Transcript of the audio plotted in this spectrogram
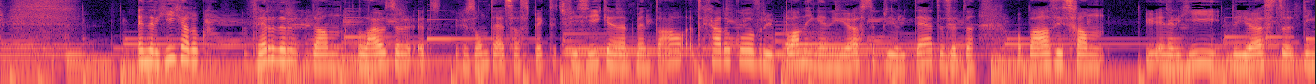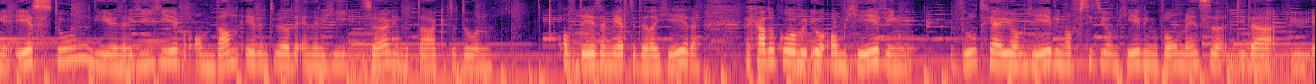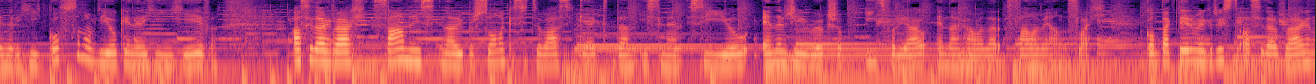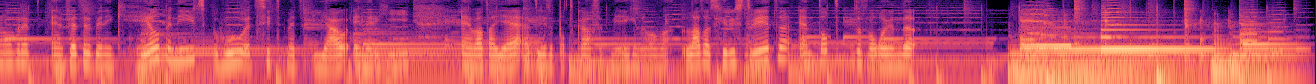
Energie gaat ook verder dan louter het gezondheidsaspect, het fysieke en het mentaal. Het gaat ook over je planning en je juiste prioriteiten zetten. Op basis van je energie de juiste dingen eerst doen, die je energie geven, om dan eventueel de energiezuigende taken te doen. Of deze meer te delegeren. Dat gaat ook over je omgeving vult jij je omgeving of zit je omgeving vol mensen die dat je energie kosten of die ook energie geven? Als je daar graag samen eens naar je persoonlijke situatie kijkt, dan is mijn CEO Energy Workshop iets voor jou en dan gaan we daar samen mee aan de slag. Contacteer me gerust als je daar vragen over hebt. En verder ben ik heel benieuwd hoe het zit met jouw energie en wat dat jij uit deze podcast hebt meegenomen. Laat het gerust weten en tot de volgende.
